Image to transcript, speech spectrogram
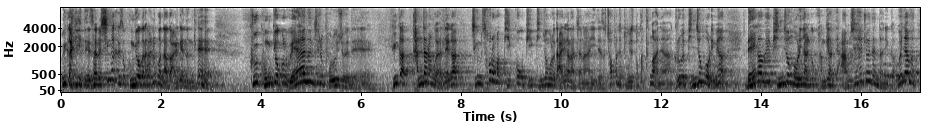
그러니까 이 대사를 심각해서 공격을 하는 건 나도 알겠는데 그 공격을 왜 하는지를 보여줘야 돼. 그러니까 간단한 거야. 내가 지금 서로 막 비꼬고 비, 빈정거리고 난리가 났잖아. 이 대사 첫 번째, 두 번째 똑같은 거 아니야. 그러면 빈정거리면 내가 왜 빈정거리냐는 걸 관계한테 암시해줘야 된다니까. 왜냐하면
